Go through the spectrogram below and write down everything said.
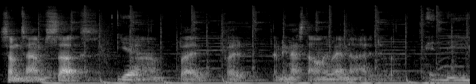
sometimes sucks. Yeah. Um, but but I mean, that's the only way I know how to do it. Indeed.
